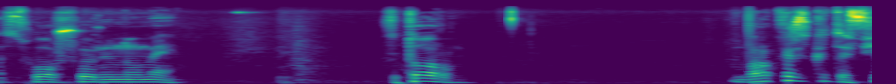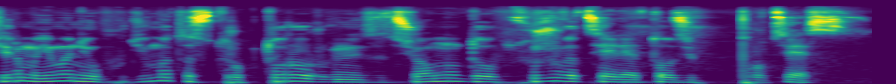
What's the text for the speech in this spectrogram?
с лошо реноме. Второ, брокерската фирма има необходимата структура организационно да обслужва целият този процес.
